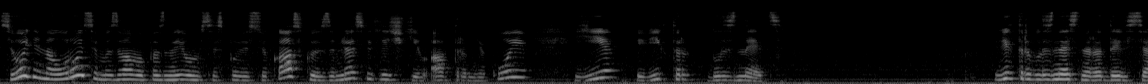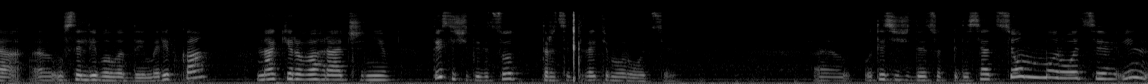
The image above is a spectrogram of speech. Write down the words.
Сьогодні на уроці ми з вами познайомимося з повістю казкою Земля світлячків, автором якої є Віктор Близнець. Віктор Близнець народився е, у селі Володимирівка на Кіровоградщині в 1933 році. Е, У 1957 році він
